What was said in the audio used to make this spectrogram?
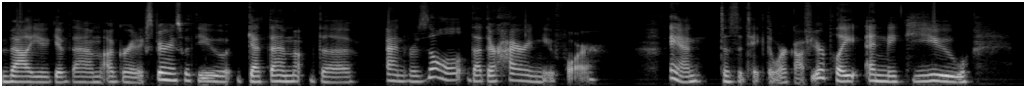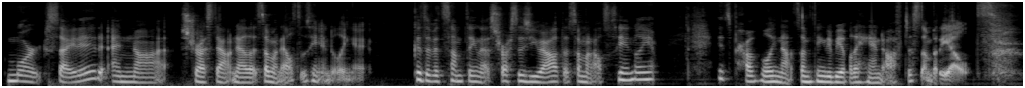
value give them a great experience with you get them the end result that they're hiring you for. And does it take the work off your plate and make you more excited and not stressed out now that someone else is handling it? Because if it's something that stresses you out that someone else is handling it it's probably not something to be able to hand off to somebody else.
